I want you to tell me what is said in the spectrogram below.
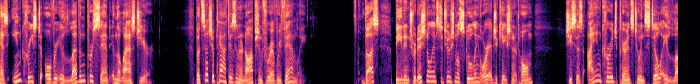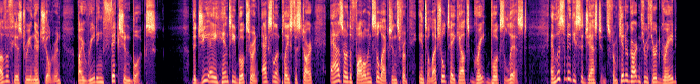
has increased to over 11% in the last year. But such a path isn't an option for every family. Thus, be it in traditional institutional schooling or education at home, she says, I encourage parents to instill a love of history in their children by reading fiction books. The G.A. Henty books are an excellent place to start, as are the following selections from Intellectual Takeout's Great Books list. And listen to these suggestions from kindergarten through third grade.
